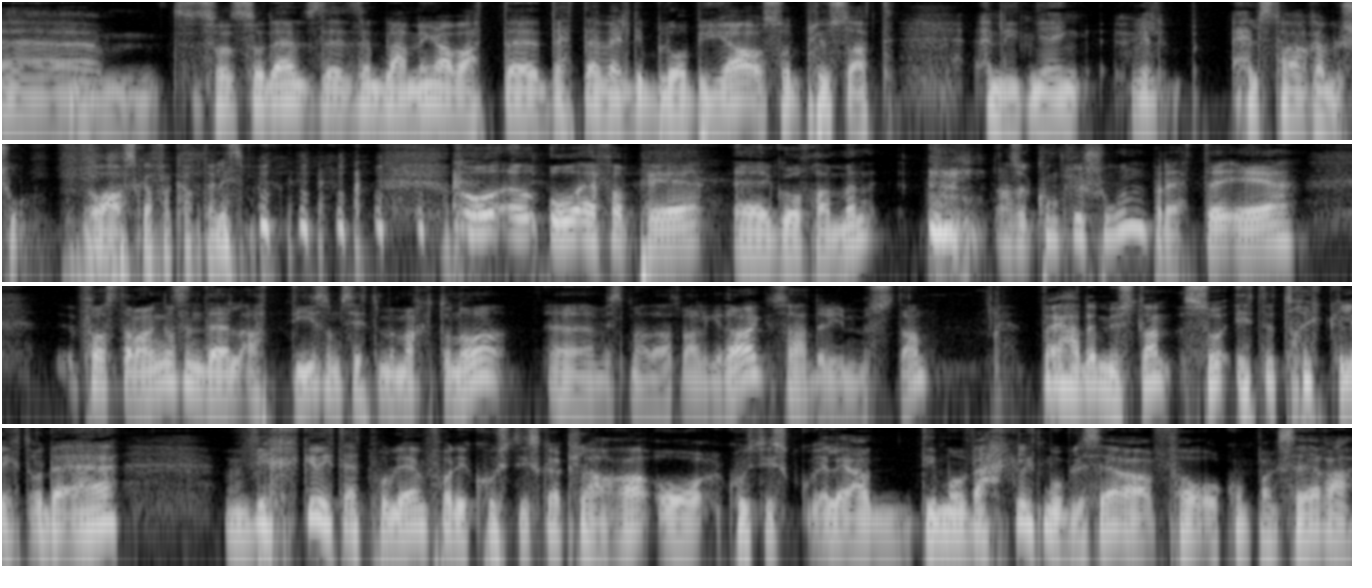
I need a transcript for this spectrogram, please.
Um, så, så, det er en blanding av at uh, dette er veldig blå byer, og så pluss at en liten gjeng vil helst ha revolusjon og avskaffe kapitalisme. og, og, Frp eh, går fram. Men altså, konklusjonen på dette er for Stavanger sin del at de som sitter med makta nå, eh, hvis vi hadde hatt valg i dag, så hadde de mista den. De hadde mistet den så ettertrykkelig. Og det er virkelig et problem for dem hvordan de skal klare de, eller ja, de må virkelig mobilisere for å kompensere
